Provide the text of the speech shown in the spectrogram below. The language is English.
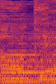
all day.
